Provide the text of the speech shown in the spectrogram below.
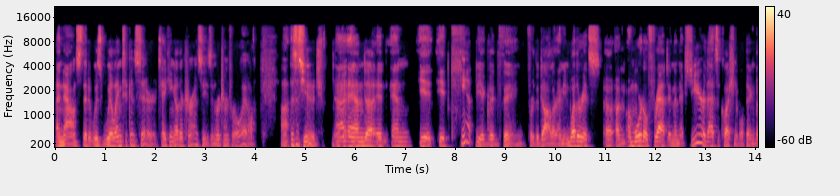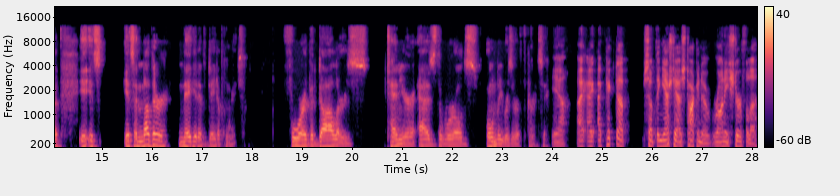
announced that it was willing to consider taking other currencies in return for oil. Uh, this is huge, uh, and uh, it, and it it can't be a good thing for the dollar. I mean, whether it's a, a mortal threat in the next year, that's a questionable thing. But it, it's it's another negative data point for the dollar's tenure as the world's only reserve currency. Yeah, I, I, I picked up something yesterday. I was talking to Ronnie Stoeferle,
